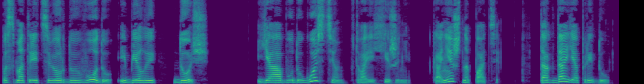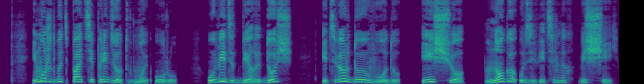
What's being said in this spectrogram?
посмотреть твердую воду и белый дождь, я буду гостем в твоей хижине?» «Конечно, Пати. Тогда я приду. И, может быть, Пати придет в мой Уру, увидит белый дождь и твердую воду, и еще много удивительных вещей.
